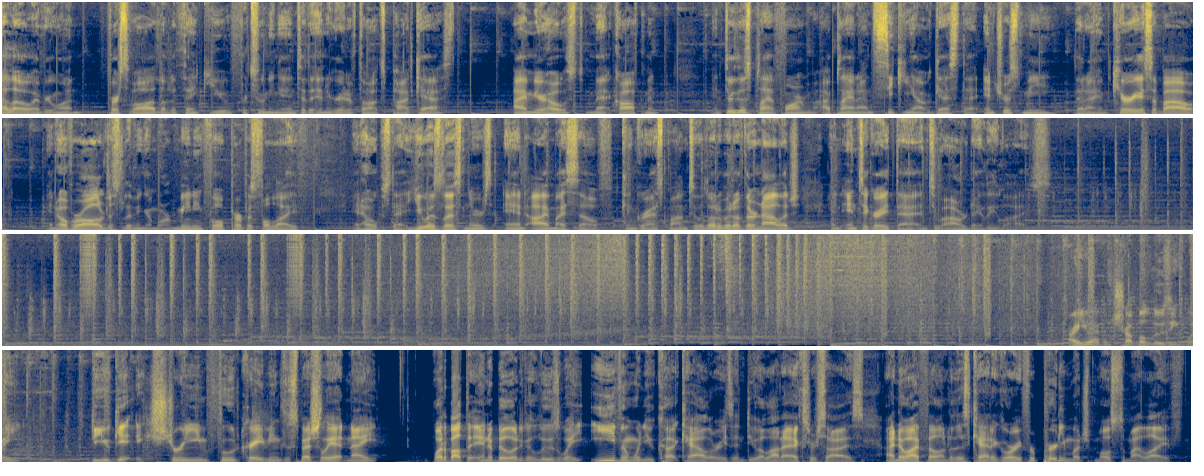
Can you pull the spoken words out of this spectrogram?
Hello, everyone. First of all, I'd love to thank you for tuning in to the Integrative Thoughts podcast. I am your host, Matt Kaufman, and through this platform, I plan on seeking out guests that interest me, that I am curious about, and overall just living a more meaningful, purposeful life in hopes that you, as listeners, and I myself can grasp onto a little bit of their knowledge and integrate that into our daily lives. Are you having trouble losing weight? Do you get extreme food cravings, especially at night? What about the inability to lose weight even when you cut calories and do a lot of exercise? I know I fell into this category for pretty much most of my life.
